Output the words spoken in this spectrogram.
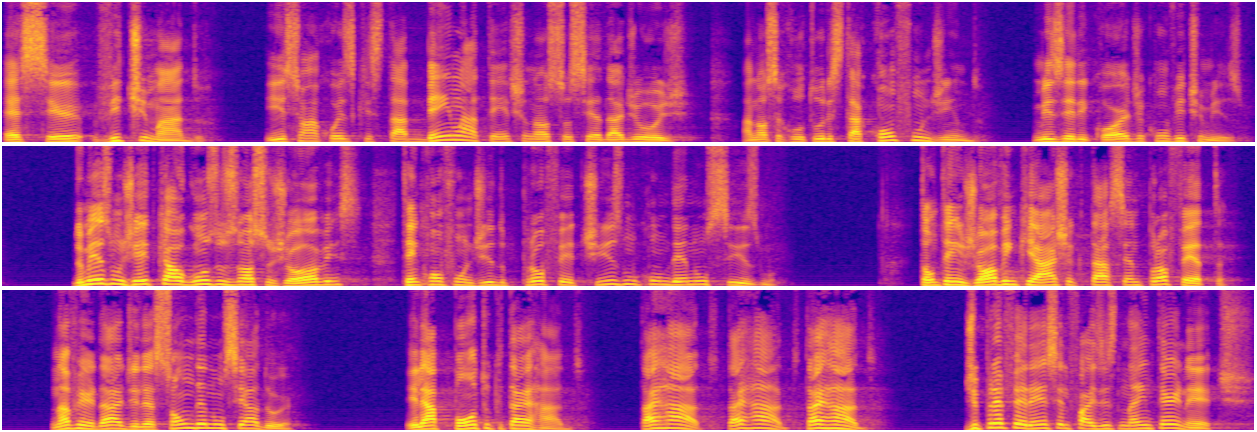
é ser vitimado. E isso é uma coisa que está bem latente na nossa sociedade hoje. A nossa cultura está confundindo misericórdia com vitimismo. Do mesmo jeito que alguns dos nossos jovens têm confundido profetismo com denuncismo. Então, tem jovem que acha que está sendo profeta. Na verdade, ele é só um denunciador. Ele aponta o que está errado. Está errado, está errado, está errado. De preferência, ele faz isso na internet.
